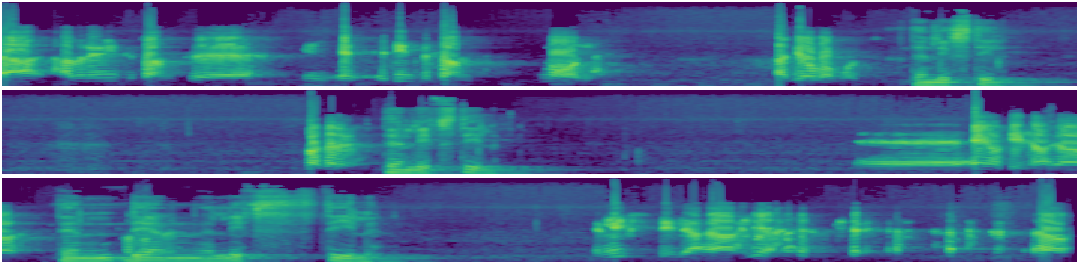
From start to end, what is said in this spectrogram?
Ja, ja men det är en intressant, eh, ett, ett intressant mål att jobba mot. Det är en livsstil. Vad sa du? Det är en livsstil. Eh, en gång till. Jag, jag, Det är en, det är en livsstil. en livsstil, ja. ja, ja. ja.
